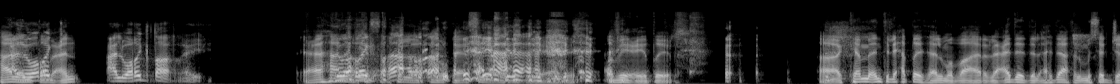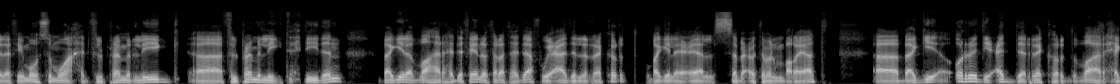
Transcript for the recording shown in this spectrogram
على هذا الورق. طبعا. على الورق طار يعني هذا طار. يعني طبيعي يطير. آه كم انت اللي حطيتها المظاهر؟ العدد الأهداف المسجلة في موسم واحد في البريمير ليج آه في البريمير ليج تحديدا. باقي له الظاهر هدفين أو ثلاث أهداف ويعادل ال record وباقي له عيال سبع أو ثمان مباريات. آه باقي already عدى ال record الظاهر حق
